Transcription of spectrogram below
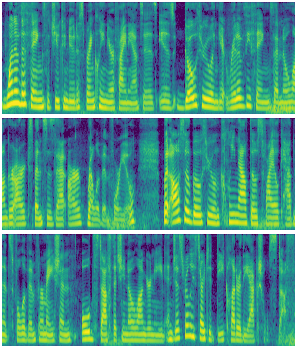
one of the things that you can do to spring clean your finances is go through and get rid of the things that no longer are expenses that are relevant for you, but also go through and clean out those file cabinets full of information, old stuff that you no longer need, and just really start to declutter the actual stuff.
